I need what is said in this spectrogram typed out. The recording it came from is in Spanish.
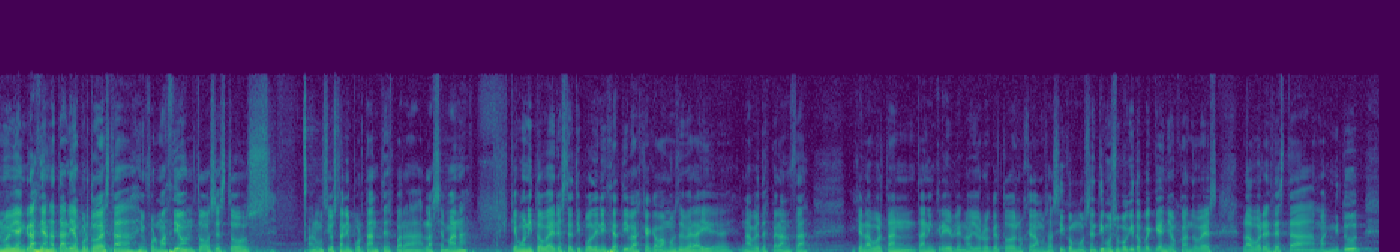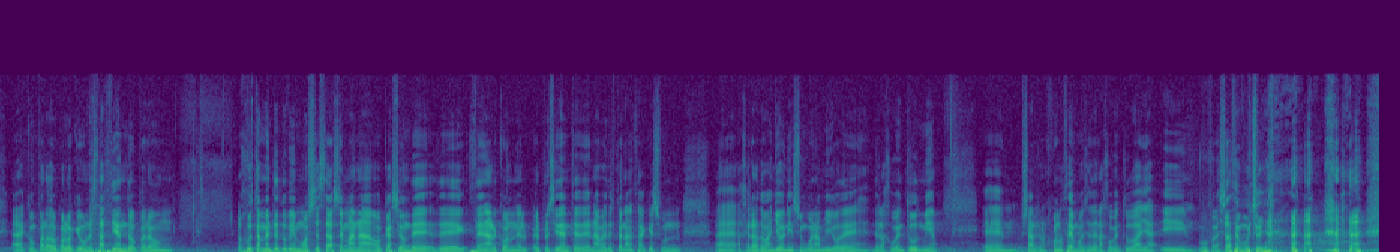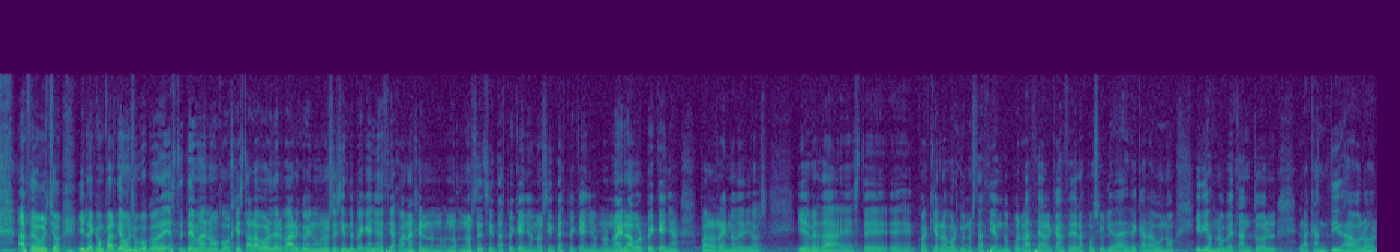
muy bien. Gracias Natalia por toda esta información, todos estos anuncios tan importantes para la semana. Qué bonito ver este tipo de iniciativas que acabamos de ver ahí, de Naves de Esperanza. Qué labor tan, tan increíble, ¿no? Yo creo que todos nos quedamos así como sentimos un poquito pequeños cuando ves labores de esta magnitud eh, comparado con lo que uno está haciendo, pero justamente tuvimos esta semana ocasión de, cenar con el, presidente de Naves de Esperanza, que es un eh, Gerardo Bagnoni, es un buen amigo de, la juventud mío. Em, o sea, nos conocemos desde la juventud, vaya, y eso hace mucho ya, hace mucho. Y le compartíamos un poco de este tema, ¿no? que esta labor del barco, en uno se siente pequeño, decía Juan Ángel, no, no, no te sientas pequeño, no sientas pequeño, no, no hay labor pequeña para el reino de Dios. Y es verdad, este, eh, cualquier labor que uno está haciendo, pues la hace al alcance de las posibilidades de cada uno. Y Dios no ve tanto la cantidad o los,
